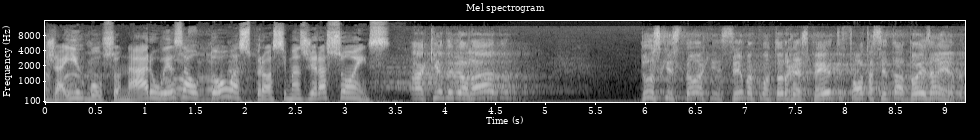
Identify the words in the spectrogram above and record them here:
Jair Bolsonaro exaltou as próximas gerações. Aqui do meu lado, dos que estão aqui em cima, com todo respeito, falta citar dois ainda.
